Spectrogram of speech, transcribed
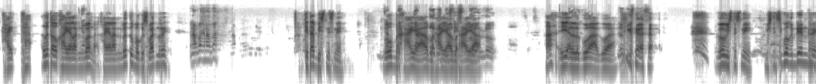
kayak ka, lu tahu khayalan gua nggak? Khayalan gua tuh bagus banget Dre. Kenapa kenapa? Kita bisnis nih. Gua Nggak, berkhayal, lu, berkhayal, bisnis, berkhayal. Lu, lu. Hah? Iya lu gua, gua. Lu gue bisnis nih bisnis gue gede Andre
